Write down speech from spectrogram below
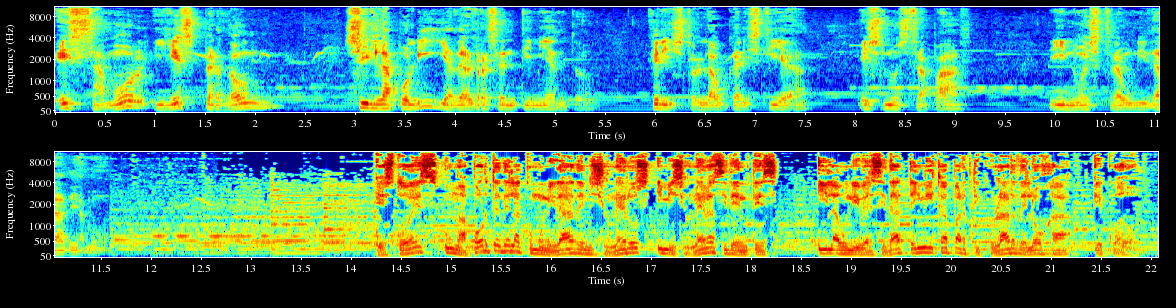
es amor y es perdón sin la polilla del resentimiento. Cristo en la Eucaristía es nuestra paz y nuestra unidad de amor. Esto es un aporte de la comunidad de misioneros y misioneras identes y la Universidad Técnica Particular de Loja, Ecuador.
